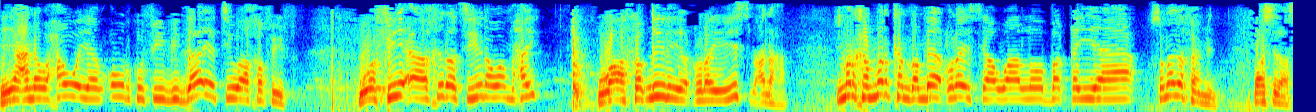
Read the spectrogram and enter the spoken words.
يعني وحوى ينقورك في بداية وخفيف. وفي آخرته ومحي waa faqiir iyo culays macnaha marka markan dambe culayska waa loo baqayaa sumada fahmin waa sidaas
